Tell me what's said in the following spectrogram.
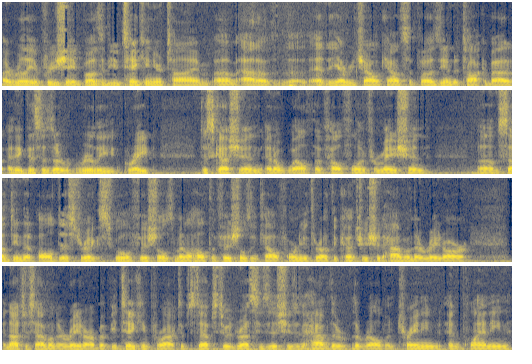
I really appreciate both of you taking your time um, out of the, at the Every Child Counts Symposium to talk about it. I think this is a really great discussion and a wealth of helpful information, um, something that all districts, school officials, mental health officials in California throughout the country should have on their radar and not just have on their radar, but be taking proactive steps to address these issues and have the, the relevant training and planning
